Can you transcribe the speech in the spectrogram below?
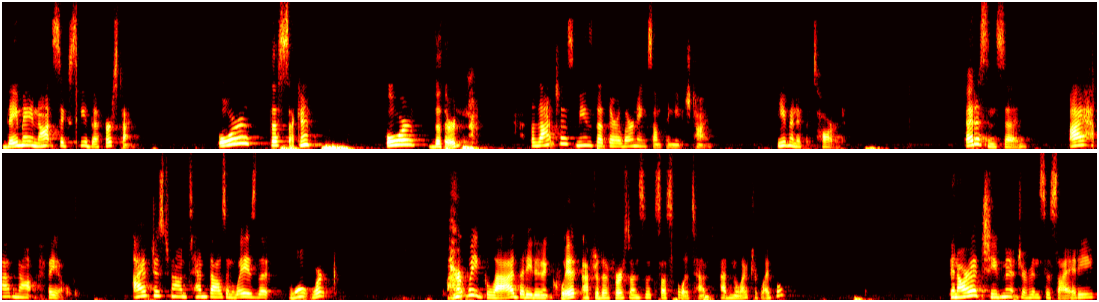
They may not succeed the first time, or the second, or the third. That just means that they're learning something each time, even if it's hard. Edison said, I have not failed. I've just found 10,000 ways that won't work. Aren't we glad that he didn't quit after the first unsuccessful attempt at an electric light bulb? In our achievement driven society,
